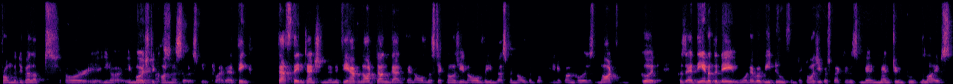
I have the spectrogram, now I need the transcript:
from the developed or you know emerged economy so. so to speak right i think that's the intention. And if you have not done that, then all this technology and all the investment, all the you know gung is not good. Because at the end of the day, whatever we do from technology perspective is meant to improve the lives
